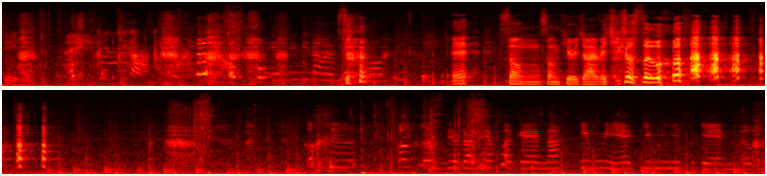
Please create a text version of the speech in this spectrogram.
พี่พี่ทำไมพี่โดนพี่เอ๊ะ ส่ง ส่งคิวจอยไปเช็คสตูก็คือก็คือยูดอนเทปสแกนนะ กิมมีกิมมีสแกนโอเค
